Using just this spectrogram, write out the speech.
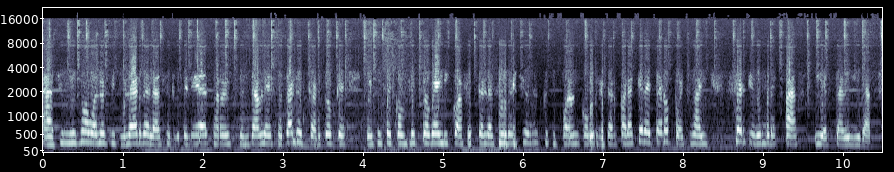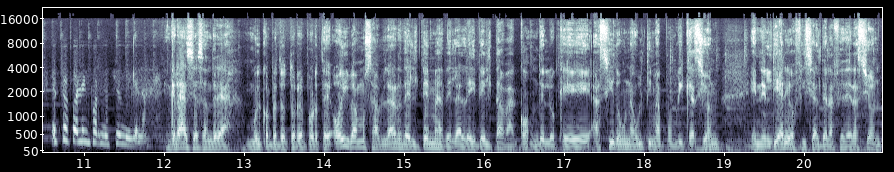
Asimismo, bueno, el titular de la Secretaría de Desarrollo Sustentable Estatal descartó que pues este conflicto bélico afecte las inversiones que se puedan concretar para Querétaro, pues hay certidumbre, paz y estabilidad. Esta fue la información, Miguel Ángel. Gracias, Andrea. Muy completo reporte. Hoy vamos a hablar del tema de la ley del tabaco, de lo que ha sido una última publicación en el Diario Oficial de la Federación.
